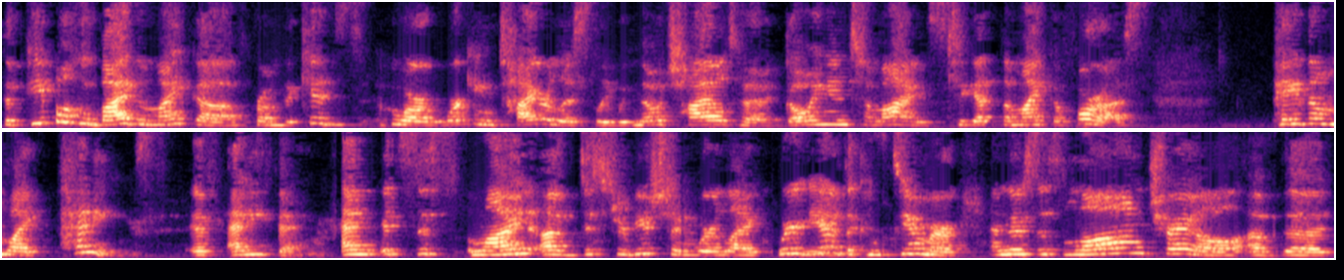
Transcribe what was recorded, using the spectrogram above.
the people who buy the mica from the kids who are working tirelessly with no childhood, going into mines to get the mica for us, pay them like pennies, if anything. And it's this line of distribution where, like, we're Yeah. you're the consumer, and there's this long trail of the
